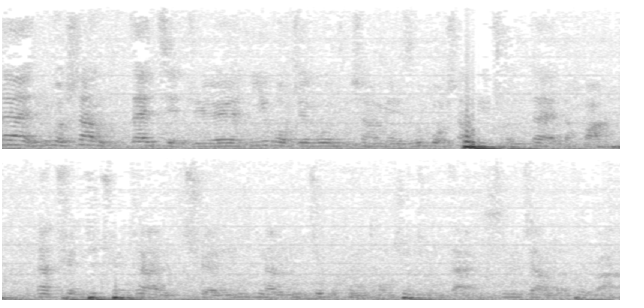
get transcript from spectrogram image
那如果上在解决 evil 这个问题上面，如果上帝存在的话，那全知全善全能就不可能同时存在，是不是这样的，对吧？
